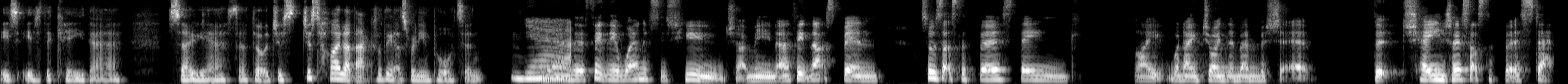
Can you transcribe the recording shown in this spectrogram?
is is the key there. So yeah, so I thought I'd just just highlight that because I think that's really important. Yeah, Yeah. and I think the awareness is huge. I mean, I think that's been, I suppose that's the first thing, like when I joined the membership, that changed. I guess that's the first step,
